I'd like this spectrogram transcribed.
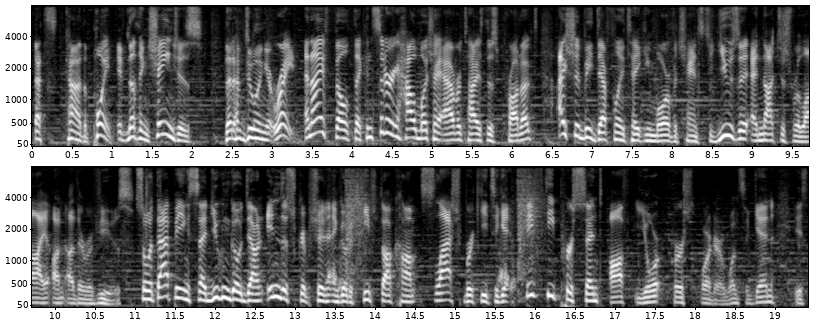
that's kind of the point. If nothing changes, that I'm doing it right. And I felt that considering how much I advertise this product, I should be definitely taking more of a chance to use it and not just rely on other reviews. So with that being said, you can go down in the description and go to keeps.com slash bricky to get 50% off your first order. Once again, it is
